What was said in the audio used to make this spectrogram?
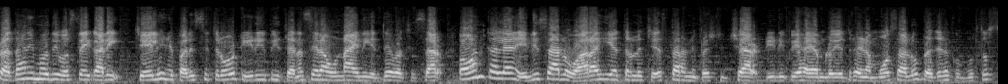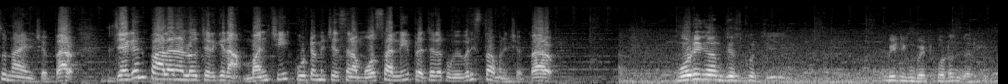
ప్రధాని మోదీ వస్తే గాని చేయలేని పరిస్థితిలో టీడీపీ జనసేన ఉన్నాయని ఎద్దేవా చేశారు. పవన్ కళ్యాణ్ ఎన్నిసార్లు వారాహి యాత్రలు చేస్తారని ప్రశ్నించారు. టీడీపీ హయాంలో ఎదురైన మోసాలు ప్రజలకు గుర్తొస్తున్నాయని చెప్పారు. జగన్ పాలనలో జరిగిన మంచి కూటమి చేసిన మోసాన్ని ప్రజలకు వివరిస్తామని చెప్పారు. మోడీ గారిని తీసుకొచ్చి మీటింగ్ పెట్టుకోవడం జరిగింది.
